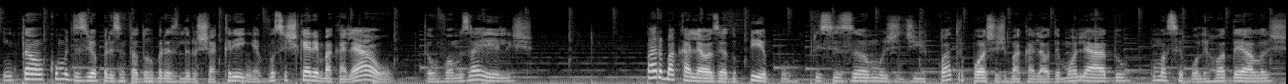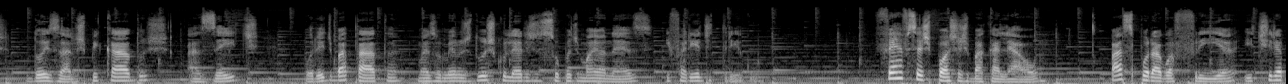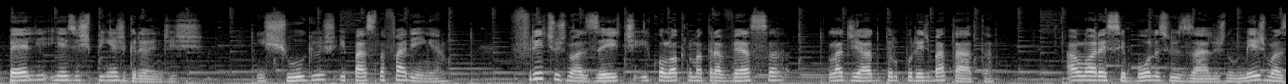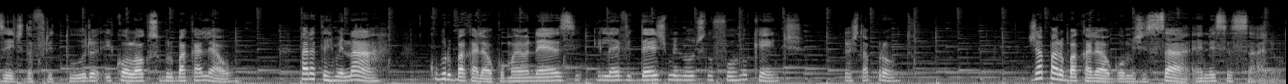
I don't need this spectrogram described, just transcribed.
Então, como dizia o apresentador brasileiro Chacrinha, vocês querem bacalhau? Então vamos a eles. Para o bacalhau Zé do Pipo, precisamos de 4 postas de bacalhau demolhado, uma cebola em rodelas, dois alhos picados, azeite, purê de batata, mais ou menos 2 colheres de sopa de maionese e farinha de trigo. Ferve-se as postas de bacalhau, passe por água fria e tire a pele e as espinhas grandes. Enxugue-os e passe na farinha. Frite-os no azeite e coloque numa travessa ladeado pelo purê de batata. Alore as cebolas e os alhos no mesmo azeite da fritura e coloque sobre o bacalhau. Para terminar, cubra o bacalhau com maionese e leve 10 minutos no forno quente. Já está pronto. Já para o bacalhau Gomes de Sá é necessário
